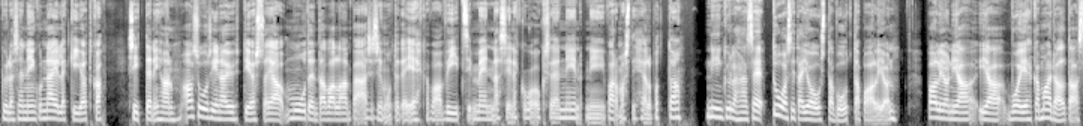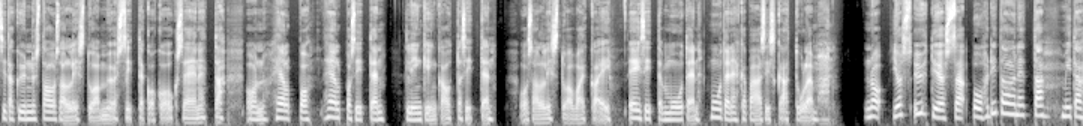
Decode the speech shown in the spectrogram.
kyllä se niin kuin näillekin, jotka sitten ihan asuu siinä yhtiössä ja muuten tavallaan pääsisi, mutta ei ehkä vaan viitsi mennä sinne kokoukseen, niin, niin varmasti helpottaa. Niin kyllähän se tuo sitä joustavuutta paljon, paljon ja, ja voi ehkä madaltaa sitä kynnystä osallistua myös sitten kokoukseen, että on helppo, helppo sitten linkin kautta sitten osallistua, vaikka ei, ei sitten muuten, muuten ehkä pääsiskään tulemaan. No jos yhtiössä pohditaan, että mitä,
